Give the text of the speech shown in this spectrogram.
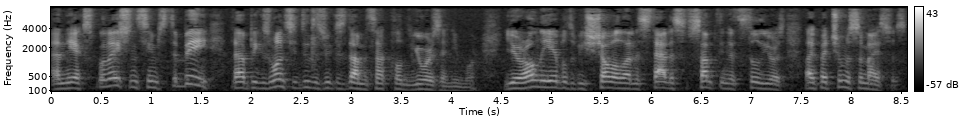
And the explanation seems to be that because once you do the Zrikas Hadam, it's not called yours anymore. You're only able to be Shoel on the status of something that's still yours, like by Truma Samaisus.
